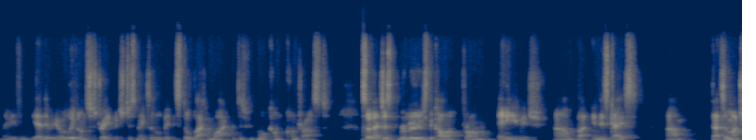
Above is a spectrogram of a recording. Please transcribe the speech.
Maybe even, yeah, there we go. We'll leave it on street, which just makes it a little bit still black and white, but just with more con contrast. So that just removes the color from any image. Um, but in this case, um, that's a much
